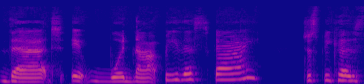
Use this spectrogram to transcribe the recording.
that it would not be this guy just because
